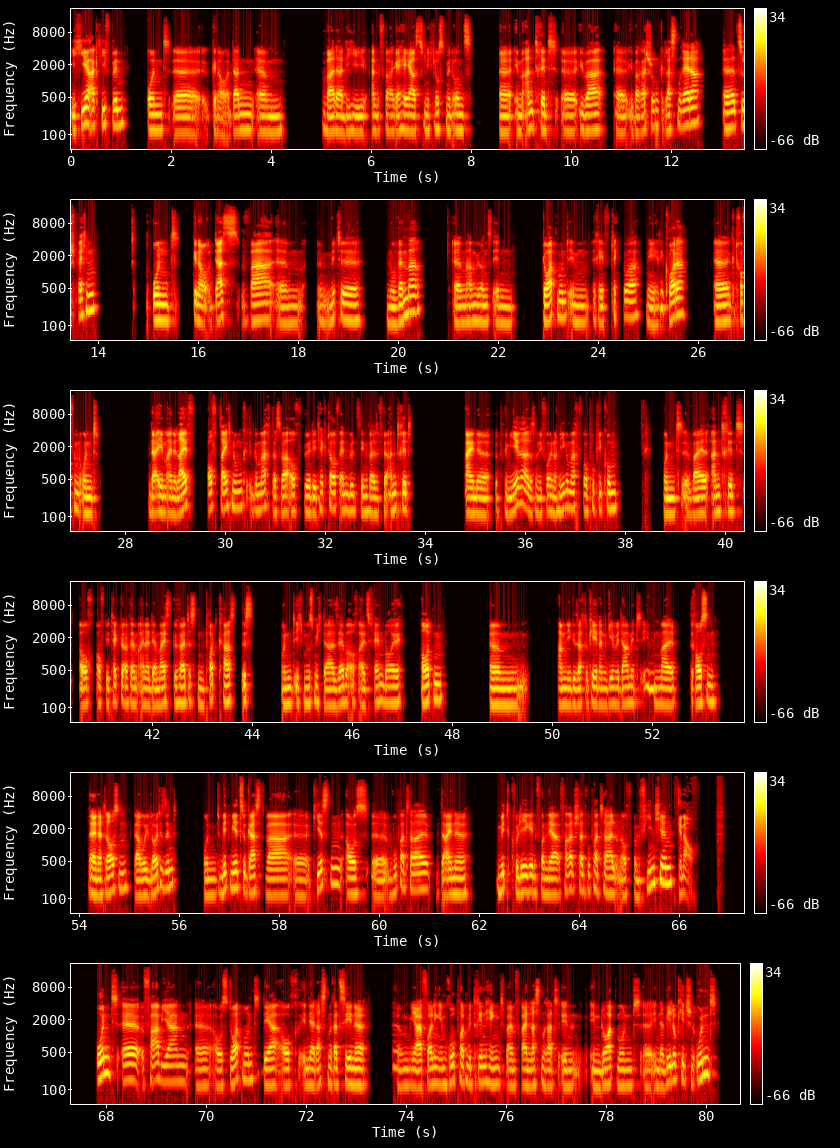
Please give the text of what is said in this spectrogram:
ich hier aktiv bin. Und äh, genau, dann ähm, war da die Anfrage, hey, hast du nicht Lust mit uns äh, im Antritt äh, über äh, Überraschung Lastenräder zu sprechen? Und genau, das war ähm, Mitte November, ähm, haben wir uns in Dortmund im Reflektor, nee, Recorder äh, getroffen und da eben eine Live-Aufzeichnung gemacht. Das war auch für Detektor auf N beziehungsweise für Antritt eine Premiere, also das haben die vorher noch nie gemacht vor Publikum. Und äh, weil Antritt auch auf Detector FM einer der meistgehörtesten Podcasts ist und ich muss mich da selber auch als Fanboy outen, ähm, haben die gesagt, okay, dann gehen wir damit eben mal draußen, äh, nach draußen, da wo die Leute sind. Und mit mir zu Gast war äh, Kirsten aus äh, Wuppertal, deine Mitkollegin von der Fahrradstadt Wuppertal und auch von Fienchen. Genau. Und äh, Fabian äh, aus Dortmund, der auch in der Lastenradszene ähm, ja vor allen Dingen im Ruhrpott mit drin hängt beim freien Lastenrad in, in Dortmund, äh, in der Velo Kitchen und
